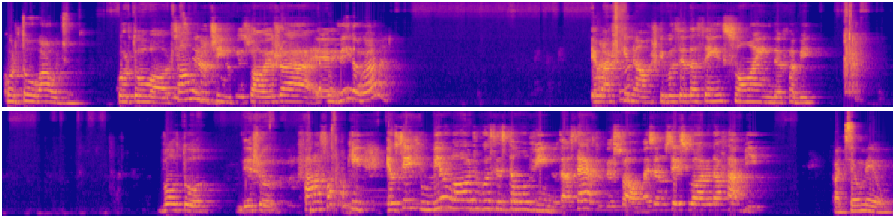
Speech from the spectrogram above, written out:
Cortou o áudio? Cortou o áudio. Só um minutinho, pessoal. Eu já. Está ouvindo agora? Eu acho, acho que não. Acho que você está sem som ainda, Fabi. Voltou. Deixa eu. Fala só um pouquinho. Eu sei que o meu áudio vocês estão ouvindo, tá certo, pessoal? Mas eu não sei se o áudio da Fabi. Pode ser o meu.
